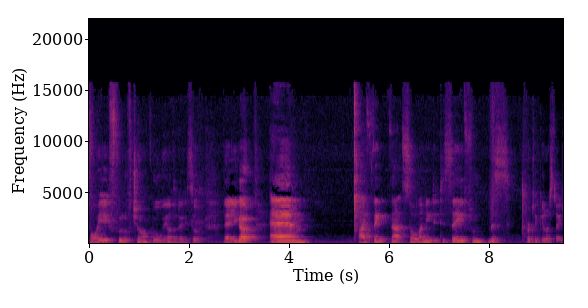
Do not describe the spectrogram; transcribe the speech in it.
foyer full of charcoal the other day. So there you go. Um, I think that's all I needed to say from this particular station.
